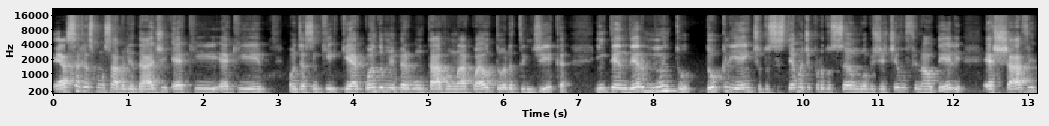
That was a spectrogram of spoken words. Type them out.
essa responsabilidade é que é que dizer assim que, que é quando me perguntavam lá qual é o touro tu indica entender muito do cliente do sistema de produção o objetivo final dele é chave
